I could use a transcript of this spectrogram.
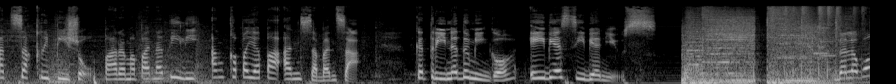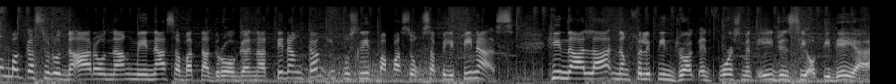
at sakripisyo para mapanatili ang kapayapaan sa bansa. Katrina Domingo, ABS-CBN News. Dalawang magkasunod na araw nang may nasabat na droga na tinangkang ipuslit papasok sa Pilipinas. Hinala ng Philippine Drug Enforcement Agency o PDEA,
